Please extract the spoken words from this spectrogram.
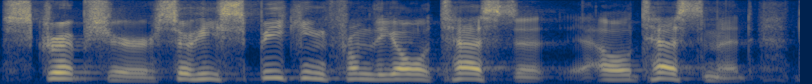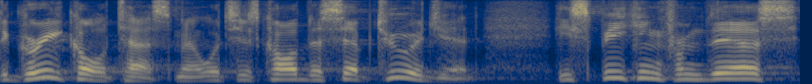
Scripture. So he's speaking from the Old Testament, Old Testament, the Greek Old Testament, which is called the Septuagint. He's speaking from this.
